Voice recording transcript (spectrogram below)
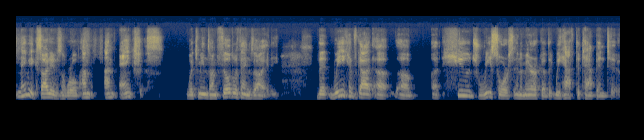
maybe excited is the world. I'm I'm anxious, which means I'm filled with anxiety. That we have got a, a a huge resource in America that we have to tap into,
